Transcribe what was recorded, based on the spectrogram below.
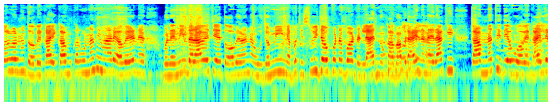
કરવાનું તો હવે કાંઈ કામ કરવું નથી મારે. હવે એને મને નીંદર આવે છે તો હવે એને હું જમીને પછી સૂઈ જાઉં ફટાફટ. એટલે આજનું કામ આપણે આઈને રાખી. કામ નથી દેવું. હવે કાલે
